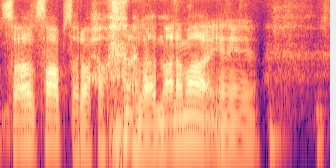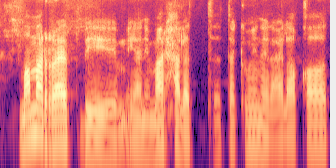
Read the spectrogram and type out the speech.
صعب صعب صراحة. لأنه أنا ما يعني ما مريت ب يعني مرحلة تكوين العلاقات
